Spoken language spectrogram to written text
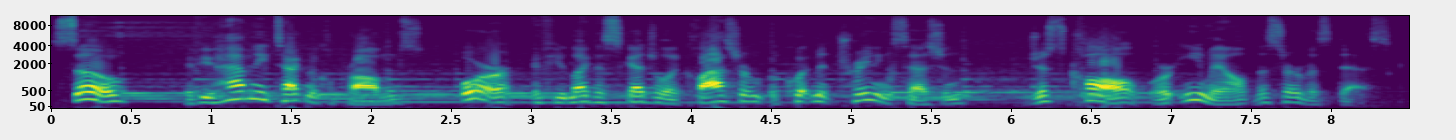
So, if you have any technical problems, or if you'd like to schedule a classroom equipment training session, just call or email the service desk.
